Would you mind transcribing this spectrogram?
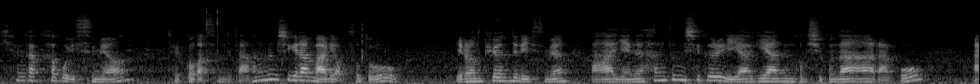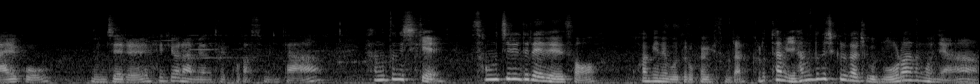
생각하고 있으면 될 것 같습니다. 항등식이란 말이 없어도 이런 표현들이 있으면 아 얘는 항등식을 이야기하는 것이구나 라고 알고 문제를 해결하면 될 것 같습니다. 항등식의 성질들에 대해서 확인해 보도록 하겠습니다. 그렇다면 이 항등식을 가지고 뭘 하는 거냐?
